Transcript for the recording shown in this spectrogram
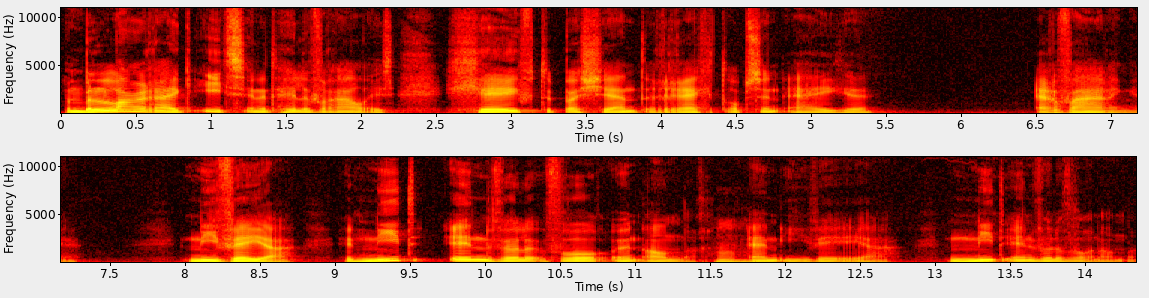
Een belangrijk iets in het hele verhaal is: geef de patiënt recht op zijn eigen ervaringen. Nivea. Niet invullen voor een ander. Hm. N-I-V-E-A. Niet invullen voor een ander.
